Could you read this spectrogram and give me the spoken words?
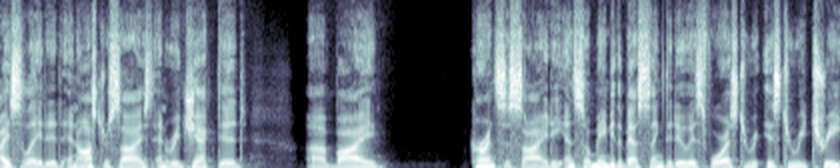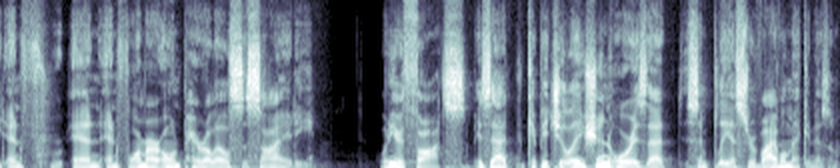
isolated and ostracized and rejected uh, by current society, and so maybe the best thing to do is for us to re- is to retreat and and and form our own parallel society. What are your thoughts? Is that capitulation, or is that simply a survival mechanism?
